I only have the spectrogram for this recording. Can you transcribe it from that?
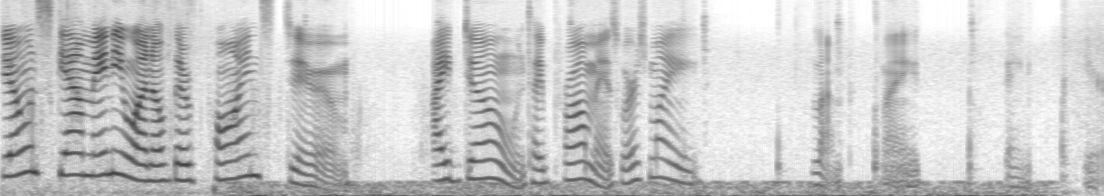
don't scam anyone of their points, Doom. I don't. I promise. Where's my lamp? My thing. Here.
